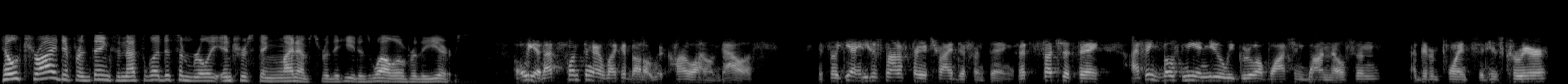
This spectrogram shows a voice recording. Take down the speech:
he'll try different things and that's led to some really interesting lineups for the Heat as well over the years. Oh yeah, that's one thing I like about Rick Carlisle in Dallas. It's like, yeah, he's just not afraid to try different things. That's such a thing. I think both me and you, we grew up watching Don Nelson at different points in his career.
